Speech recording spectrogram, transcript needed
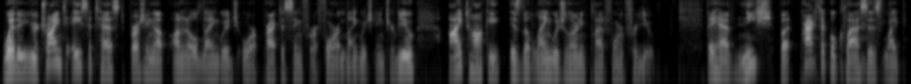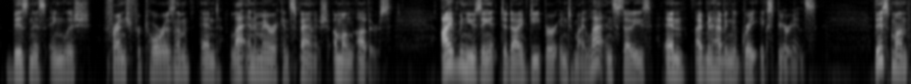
Whether you're trying to ace a test, brushing up on an old language, or practicing for a foreign language interview, italki is the language learning platform for you. They have niche but practical classes like business English, French for tourism, and Latin American Spanish, among others. I've been using it to dive deeper into my Latin studies, and I've been having a great experience. This month,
